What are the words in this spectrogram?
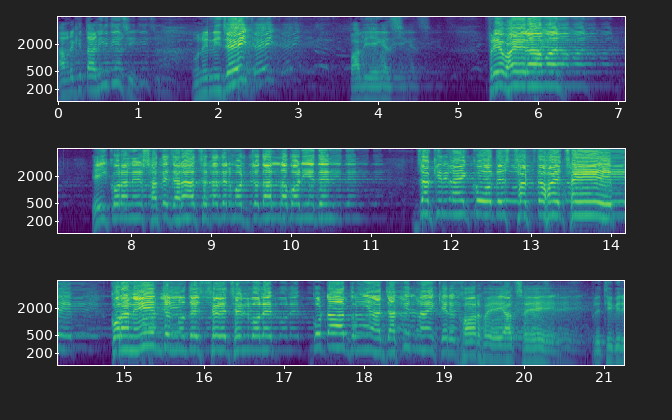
আমরা কি তাড়িয়ে দিয়েছি? উনি নিজেই পালিয়ে গেছে। প্রিয় ভাইয়েরা আমার, এই কোরআনের সাথে যারা আছে তাদের মর্যাদা আল্লাহ বাড়িয়ে দেন। জাকির নায়ককে দেশ ছাড়তে হয়েছে। কোরআনের জন্য দেশ ছেড়েছেন বলে গোটা দুনিয়া জাকির নায়কের ঘর হয়ে আছে। পৃথিবীর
